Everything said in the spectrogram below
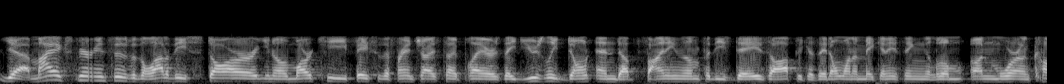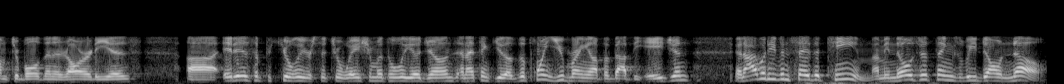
Yeah, my experiences with a lot of these star, you know, marquee face of the franchise type players, they usually don't end up finding them for these days off because they don't want to make anything a little un- more uncomfortable than it already is. Uh, it is a peculiar situation with Julio Jones, and I think you know the point you bring up about the agent, and I would even say the team. I mean, those are things we don't know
